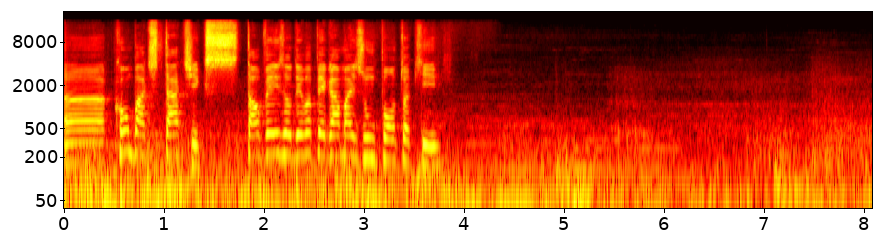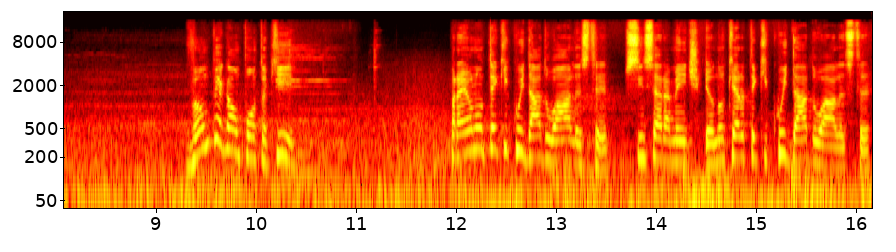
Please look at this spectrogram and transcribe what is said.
Uh, Combat Tactics. Talvez eu deva pegar mais um ponto aqui. Vamos pegar um ponto aqui. Pra eu não ter que cuidar do Alistair. Sinceramente, eu não quero ter que cuidar do Alistair.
